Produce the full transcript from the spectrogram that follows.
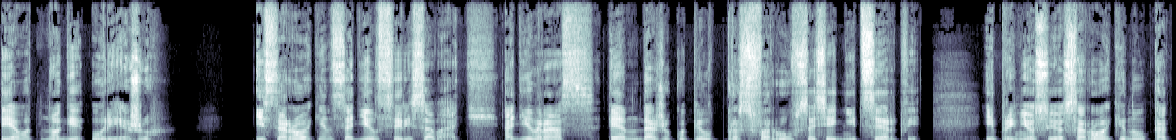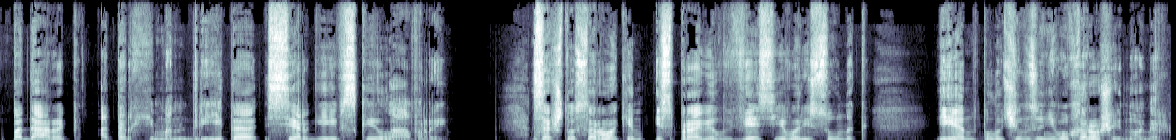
я вот ноги урежу. И Сорокин садился рисовать. Один раз Эн даже купил просфору в соседней церкви и принес ее Сорокину как подарок от архимандрита Сергиевской лавры, за что Сорокин исправил весь его рисунок, и Н получил за него хороший номер.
